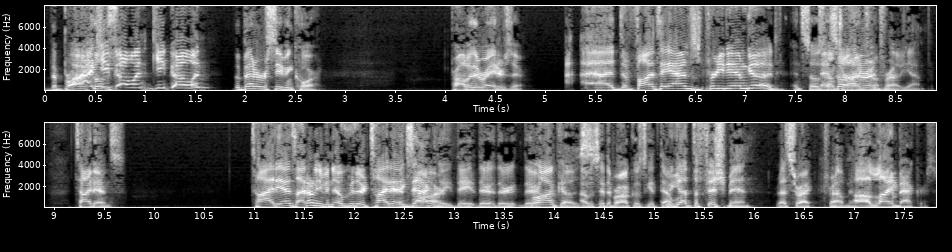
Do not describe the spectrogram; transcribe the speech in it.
The All right, Broncos. keep going, keep going. The better receiving core. Probably the Raiders there. Uh, Davante Adams is pretty damn good. And so is Hunter all Renfrow. Renfrow, yeah. Tight ends. Tight ends, I don't even know who their tight ends Exactly. are. They, they're, they're, they're Broncos. I would say the Broncos get that We one. got the Fishman. That's right. Trautman. Uh, linebackers.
